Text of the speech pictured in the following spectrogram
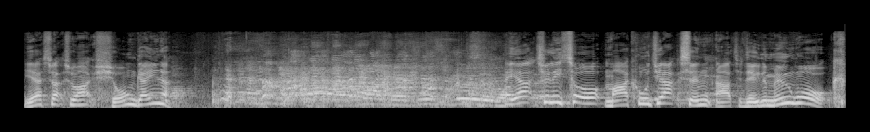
Yes, that's right, Sean Gaynor. he actually taught Michael Jackson how to do the moonwalk.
